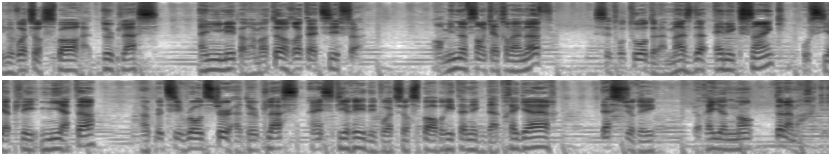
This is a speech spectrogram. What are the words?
une voiture sport à deux places animée par un moteur rotatif. En 1989, c'est au tour de la Mazda MX-5, aussi appelée Miata, un petit roadster à deux places inspiré des voitures sport britanniques d'après-guerre, d'assurer le rayonnement de la marque.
